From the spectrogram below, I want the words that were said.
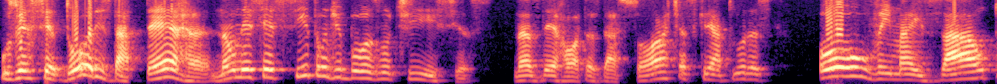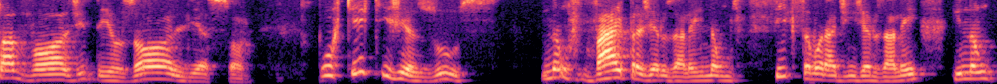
Os vencedores da terra não necessitam de boas notícias. Nas derrotas da sorte, as criaturas ouvem mais alto a voz de Deus. Olha só. Por que que Jesus não vai para Jerusalém, não fixa moradia em Jerusalém e não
